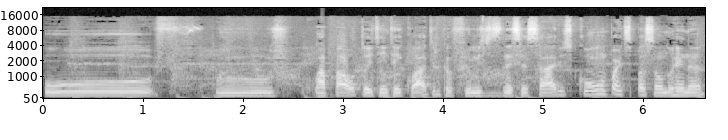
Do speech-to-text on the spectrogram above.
o, o a pauta 84, que é o Filmes Desnecessários, com a participação do Renan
